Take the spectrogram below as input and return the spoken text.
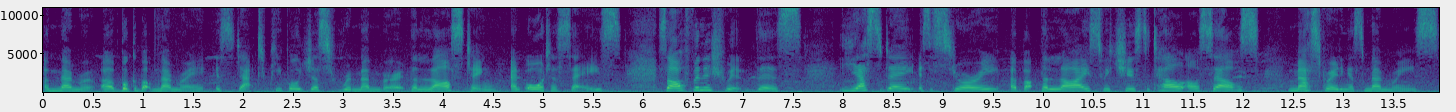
a memory, a book about memory is that people just remember the last thing an author says. So I'll finish with this. Yesterday is a story about the lies we choose to tell ourselves, masquerading as memories.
